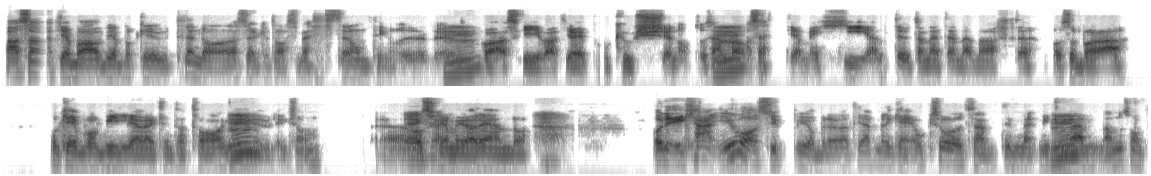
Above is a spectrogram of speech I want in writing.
alltså att jag bara jag blockar ut en dag, alltså jag kan ta semester någonting och eller Mm. bara skriva att jag är på kurs eller något och sen Mm. bara sätter jag mig helt utan ett enda möte och så bara okej, vad vill jag verkligen ta tag i Mm. nu liksom? Eh, och så kan man göra det ändå. Och det kan ju vara superjobbrelaterat, men det kan ju också vara lite Mm. och sånt.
